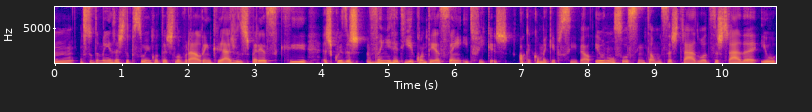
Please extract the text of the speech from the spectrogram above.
um, se tu também és esta pessoa em contexto laboral em que às vezes parece que as coisas vêm até ti, acontecem e tu ficas ok, como é que é possível? Eu não sou assim tão desastrado ou desastrada, eu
